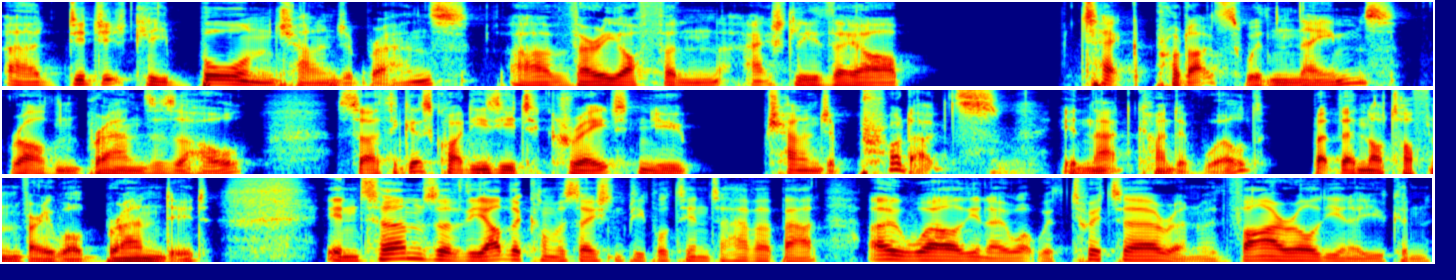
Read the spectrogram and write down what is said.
uh, digitally born challenger brands, uh, very often actually they are tech products with names rather than brands as a whole. So I think it's quite easy to create new challenger products in that kind of world but they're not often very well branded. In terms of the other conversation people tend to have about, oh, well, you know what, with Twitter and with viral, you know, you can,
